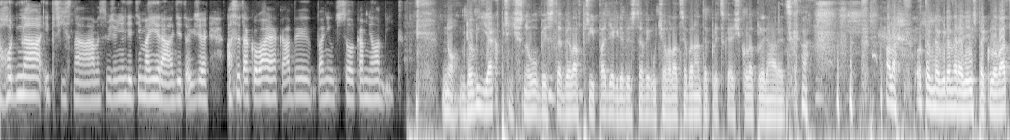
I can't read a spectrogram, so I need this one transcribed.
hodná i přísná. Myslím, že mě děti mají rádi, takže asi taková, jaká by paní učitelka měla být. No, kdo ví, jak přísnou byste byla v případě, kdybyste vyučovala třeba na Teplické škole plynárenská? ale o tom nebudeme raději spekulovat.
